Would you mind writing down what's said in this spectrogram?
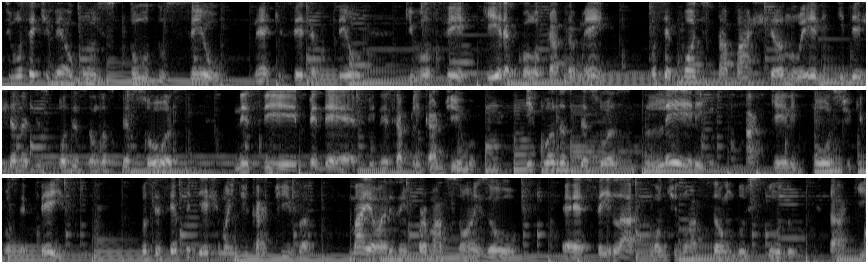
se você tiver algum estudo seu, né, que seja seu, que você queira colocar também, você pode estar baixando ele e deixando à disposição das pessoas nesse PDF, nesse aplicativo. E quando as pessoas lerem aquele post que você fez, você sempre deixa uma indicativa, maiores informações ou é, sei lá, continuação do estudo está aqui.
